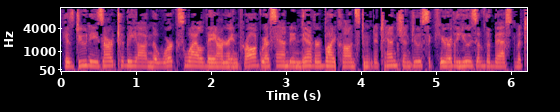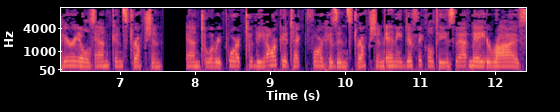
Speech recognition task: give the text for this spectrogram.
His duties are to be on the works while they are in progress and endeavor by constant attention to secure the use of the best materials and construction. and to report to the architect for his instruction any difficulties that may arise.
